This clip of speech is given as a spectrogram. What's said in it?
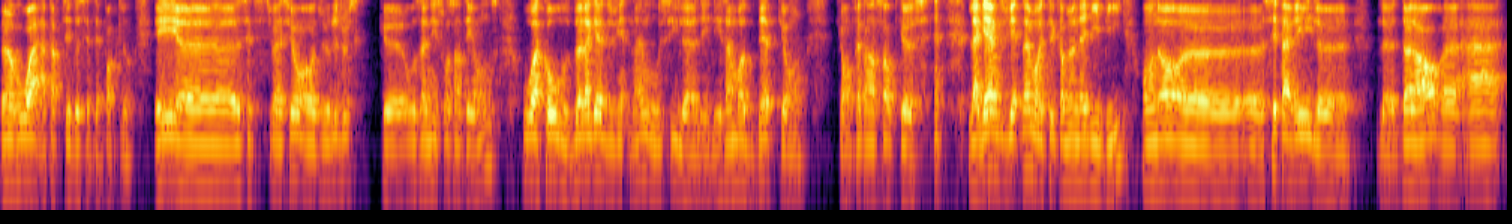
un roi à partir de cette époque-là. Et cette situation a duré jusqu'aux années 71, où à cause de la guerre du Vietnam, ou aussi les, les amas de dette qui ont qui ont fait en sorte que la guerre du Vietnam a été comme un alibi. On a euh, euh, séparé le, le dollar euh, à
